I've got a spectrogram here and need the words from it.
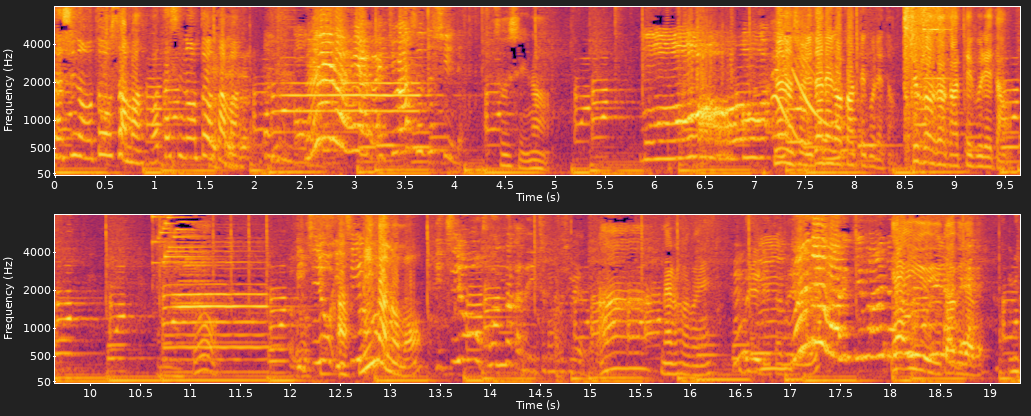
私のお父様、私のお父様。一番涼しいで。涼しいな。もう。ななそれ誰が買ってくれたん？シュカが買ってくれたん。一応あ、一応。みんなのも？一応この中で一番年上やった。あー、なるほどね。なんでも一番いや、いいよいいよ、食べ食べ。おい。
